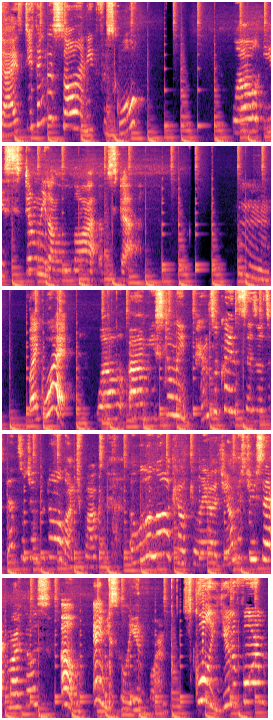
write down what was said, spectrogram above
Guys, do you think this is all I need for school? Well, you still need a lot of stuff. Hmm. Like what? Well, um, you still need pencil, crayon, scissors, a pencil jumper, a lunchbox, a ruler, a calculator, a geometry set, markers. Oh, and your school uniform. School uniform?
